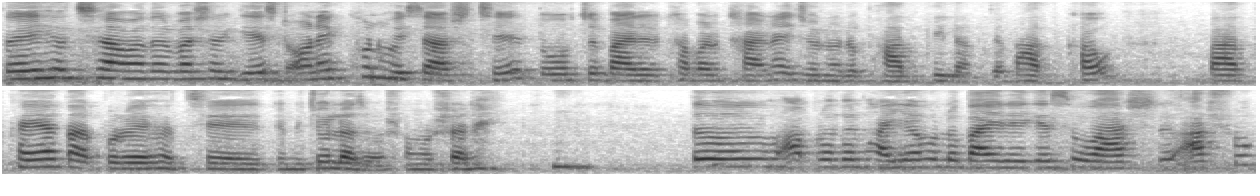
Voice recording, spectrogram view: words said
তো এই হচ্ছে আমাদের বাসার গেস্ট অনেকক্ষণ হয়েছে আসছে। তো হচ্ছে বাইরের খাবার খায় না, এই জন্য ভাত দিলাম যে ভাত খাও। ভাত খাইয়া তারপরে হচ্ছে তুমি চলে যাও, সমস্যা নেই। তো আপনাদের ভাইয়া হলো বাইরে গেছে, ও আসুক,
